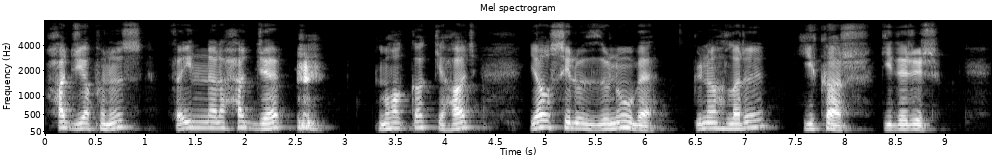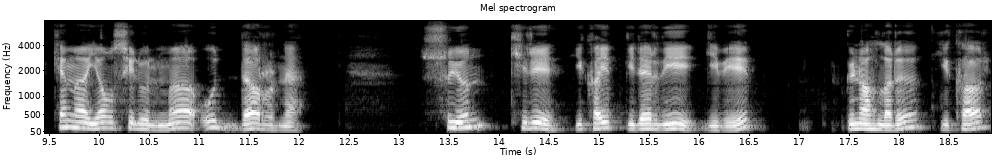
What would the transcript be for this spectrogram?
hac yapınız fe innel hacce muhakkak ki hac yagsilu zunube günahları yıkar, giderir. Kema yagsilul ma'ud darne suyun kiri yıkayıp giderdiği gibi günahları yıkar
